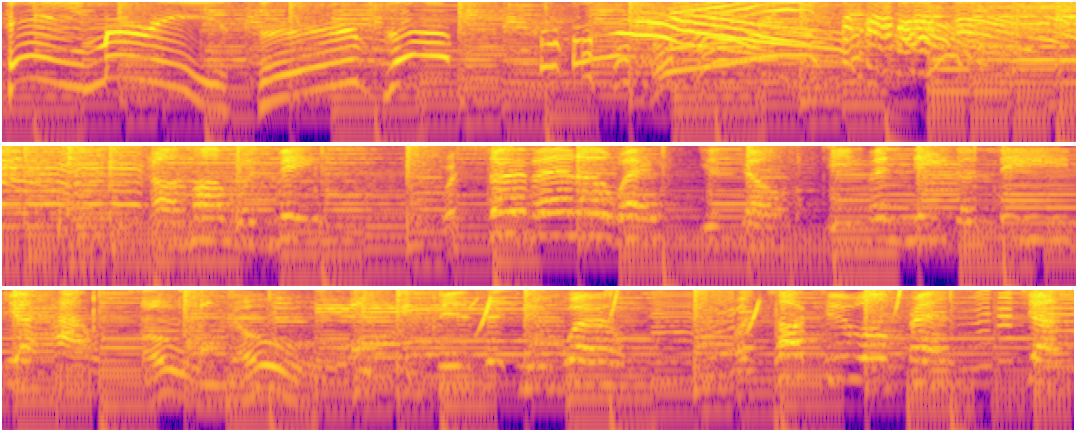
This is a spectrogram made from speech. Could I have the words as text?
hey, Murray, Serves up. Come on with me, we're surfing away. You don't even need to leave your house. Oh no. You can visit new worlds or talk to old friends. Just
